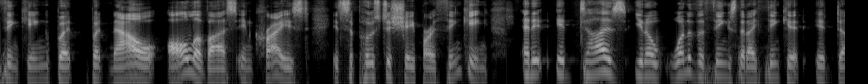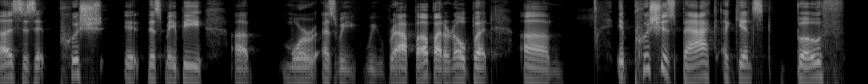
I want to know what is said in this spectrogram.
thinking, but but now all of us in Christ, it's supposed to shape our thinking, and it it does. You know, one of the things that I think it it does is it push. It, this may be uh, more as we we wrap up. I don't know, but um, it pushes back against both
